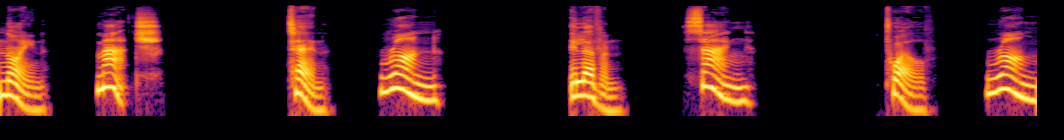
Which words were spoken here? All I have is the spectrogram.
9. match. 10. Run, 11. sang. 12. Rung.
